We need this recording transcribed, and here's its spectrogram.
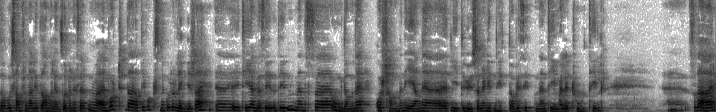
så hvor samfunnet er litt annerledes organisert enn vårt, det er at de voksne går og legger seg eh, i 10-11-tiden, mens eh, ungdommene går sammen i en, eh, et lite hus eller en liten hytte og blir sittende en time eller to til. Eh, så det er,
